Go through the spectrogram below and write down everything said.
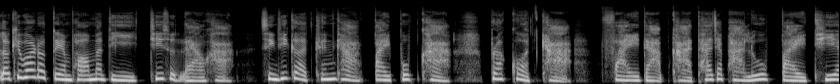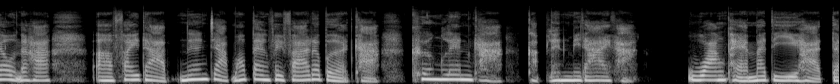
เราคิดว่าเราเตรียมพร้อมมาดีที่สุดแล้วค่ะ สิ่งที่เกิดขึ้นค่ะ ไปปุ๊บค่ะ ปรากฏค่ะ ไฟดับค่ะ ถ้าจะพาลูกไปเที่ยวนะคะไฟดับเนื่องจากหม้อแปลงไฟฟ้าระเบิดค่ะ เครื่องเล่นค่ะ กลับเล่นไม่ได้ค่ะ วางแผนมาดีค่ะ แต่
